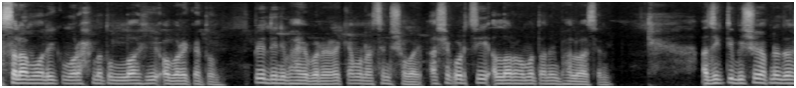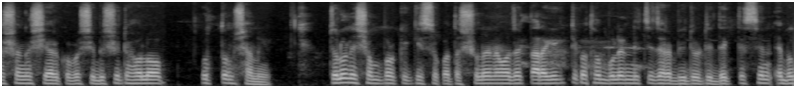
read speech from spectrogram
আসসালামু আলাইকুম রহমতুল্লাহি ওবরাকাত। প্রিয় দিনী ভাই বোনেরা, কেমন আছেন সবাই? আশা করছি আল্লাহ রহমত অনেক ভালো আছেন। আজ একটি বিষয় আপনাদের সঙ্গে শেয়ার করব। সেই বিষয়টা হলো উত্তম স্বামী। চলুন এই সম্পর্কে কিছু কথা শুনে নেওয়া যাক। তার আগে একটি কথা বলে নিচ্ছি, যারা ভিডিওটি দেখতেছেন এবং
